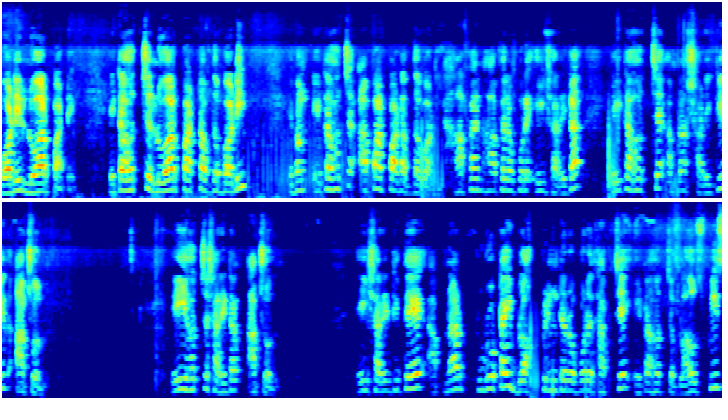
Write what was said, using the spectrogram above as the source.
বডির লোয়ার পার্টে এটা হচ্ছে lower part of the body এবং এটা হচ্ছে upper part of the body half and হাফের ওপরে এই শাড়িটা, এইটা হচ্ছে আপনার শাড়িটির আঁচল। এই হচ্ছে শাড়িটার আঁচল। এই শাড়িটিতে আপনার পুরোটাই ব্লক প্রিন্টের ওপরে থাকছে, এটা হচ্ছে ব্লাউজ পিস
